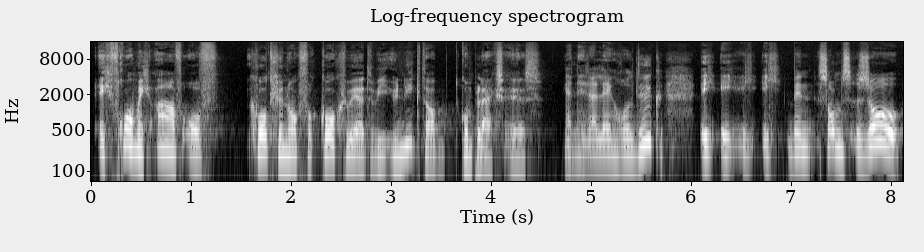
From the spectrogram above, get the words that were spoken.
Ik vroeg me af of God genoeg verkocht weet wie uniek dat complex is. Ja, niet alleen Rolduc. Ik, ik, ik ben soms zo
